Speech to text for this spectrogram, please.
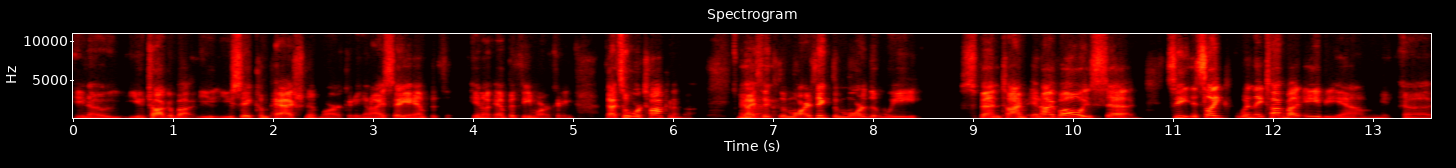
you know you talk about you, you say compassionate marketing and i say empathy you know empathy marketing. That's what we're talking about. And yeah. i think the more i think the more that we spend time and i've always said see it's like when they talk about abm uh,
